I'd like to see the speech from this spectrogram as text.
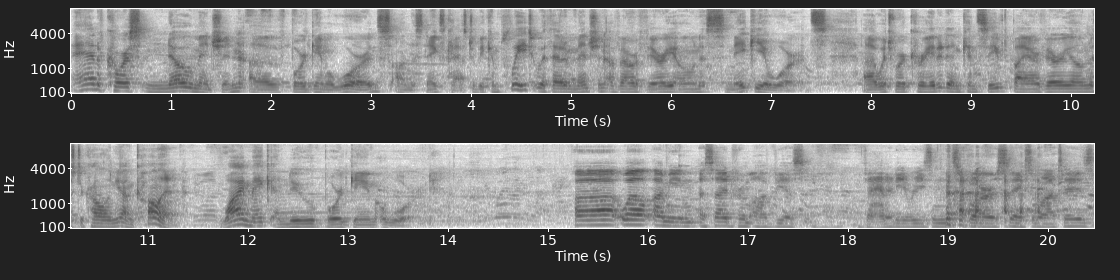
And of course, no mention of Board Game Awards on the Snakes Cast would be complete without a mention of our very own Snakey Awards, uh, which were created and conceived by our very own Mr. Colin Young. Colin, why make a new board game award? Uh, well, I mean, aside from obvious vanity reasons for snakes and lattes,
